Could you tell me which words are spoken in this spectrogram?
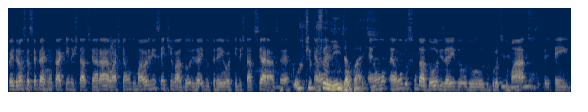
Pedrão, se você perguntar aqui no estado do Ceará, eu acho que é um dos maiores incentivadores aí do trail aqui no estado do Ceará, certo? Eu fico é um, feliz, rapaz. É um, é um dos fundadores aí do, do, do Brutos do Mato, tem,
